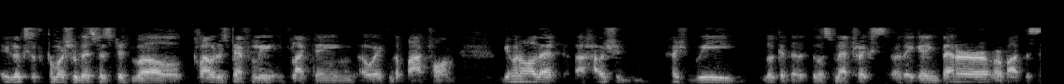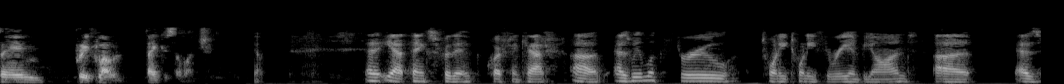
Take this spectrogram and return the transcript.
It looks like the commercial business did well. Cloud is definitely inflecting away from the platform. Given all that, how should how should we look at those metrics? Are they getting better or about the same pre-cloud? Thank you so much. Yeah, thanks for the question, Kash. As we look through 2023 and beyond, uh as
